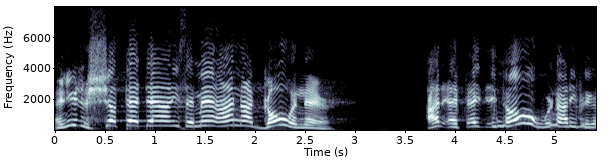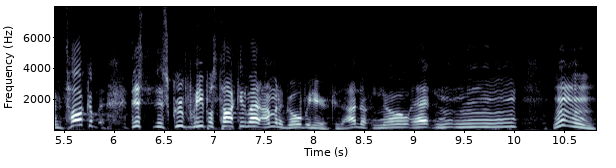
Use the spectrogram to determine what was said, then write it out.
and you just shut that down. You say, Man, I'm not going there. I, I, no, we're not even going to talk about this. This group of people's talking about. It, I'm going to go over here because I don't know that. Mm-mm, mm-mm.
